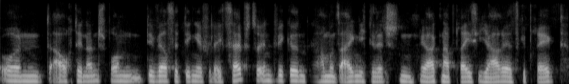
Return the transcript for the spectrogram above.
und auch den Ansporn, diverse Dinge vielleicht selbst zu entwickeln, haben uns eigentlich die letzten ja, knapp 30 Jahre jetzt geprägt.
